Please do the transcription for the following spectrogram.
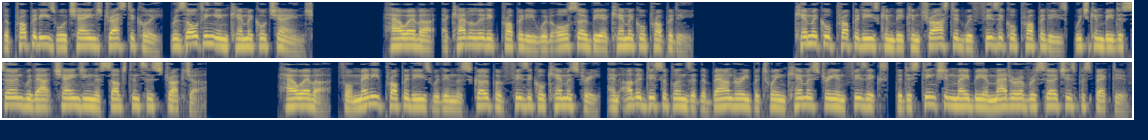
the properties will change drastically, resulting in chemical change. However, a catalytic property would also be a chemical property. Chemical properties can be contrasted with physical properties, which can be discerned without changing the substance's structure. However, for many properties within the scope of physical chemistry, and other disciplines at the boundary between chemistry and physics, the distinction may be a matter of researcher's perspective.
